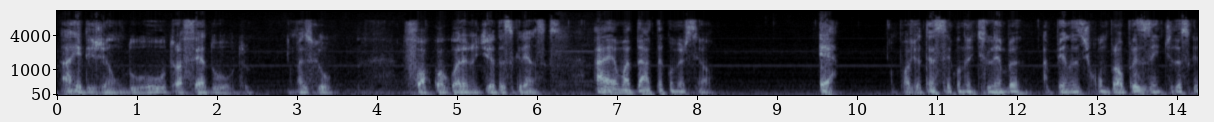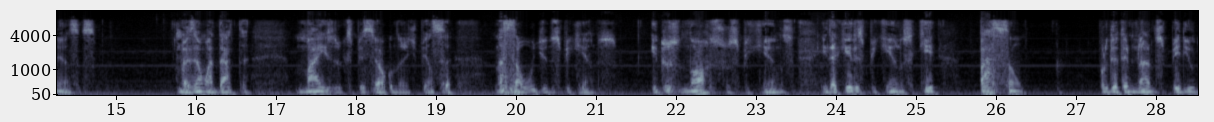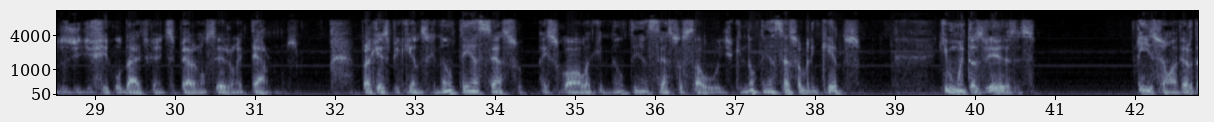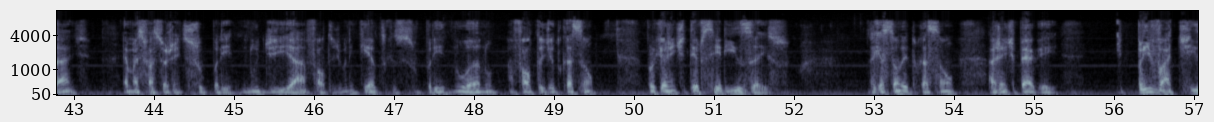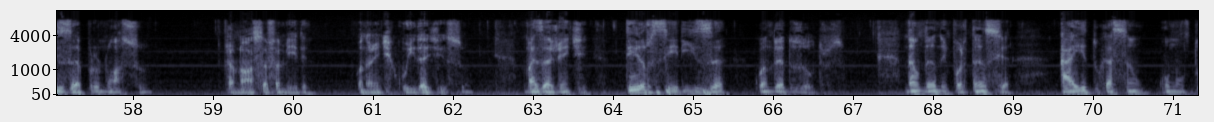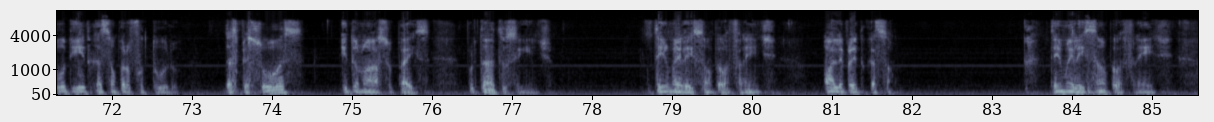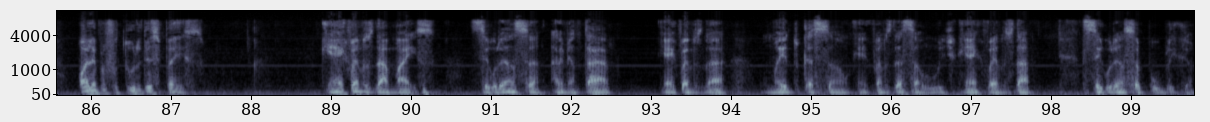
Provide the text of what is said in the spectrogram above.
a religião do outro, a fé do outro. Mas o que eu Foco agora no Dia das Crianças. Ah, é uma data comercial. É. Pode até ser quando a gente lembra apenas de comprar o presente das crianças. Mas é uma data mais do que especial quando a gente pensa na saúde dos pequenos e dos nossos pequenos e daqueles pequenos que passam por determinados períodos de dificuldade que a gente espera não sejam eternos para aqueles pequenos que não têm acesso à escola, que não têm acesso à saúde, que não têm acesso a brinquedos, que muitas vezes, e isso é uma verdade, é mais fácil a gente suprir no dia a falta de brinquedos que suprir no ano a falta de educação, porque a gente terceiriza isso. A questão da educação, a gente pega e, e privatiza para o nosso, para nossa família, quando a gente cuida disso, mas a gente terceiriza quando é dos outros, não dando importância à educação como um todo e à educação para o futuro das pessoas e do nosso país. Portanto, é o seguinte: tem uma eleição pela frente, olha para a educação. Tem uma eleição pela frente, olha para o futuro desse país. Quem é que vai nos dar mais segurança alimentar, quem é que vai nos dar uma educação, quem é que vai nos dar saúde, quem é que vai nos dar segurança pública.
